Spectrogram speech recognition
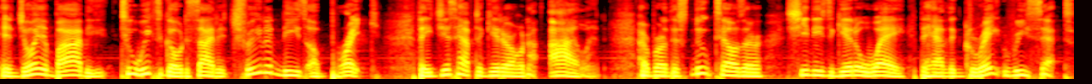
And Joy and Bobby two weeks ago decided Trina needs a break. They just have to get her on an island. Her brother Snoop tells her she needs to get away to have the great reset.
